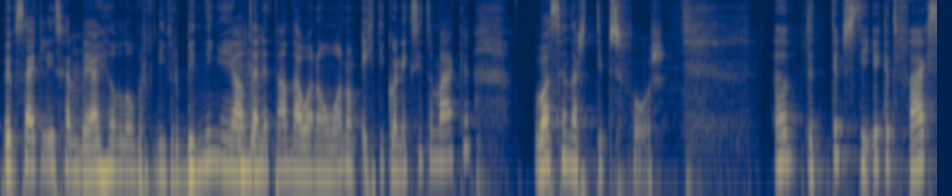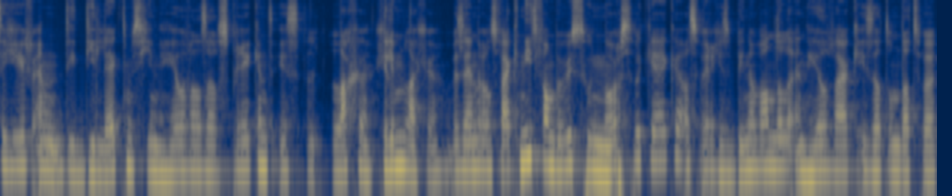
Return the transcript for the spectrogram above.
website lees, gaat het bij jou heel veel over die verbindingen. Je haalt dat net aan, dat one-on-one, om echt die connectie te maken. Wat zijn daar tips voor? Uh, de tips die ik het vaakste geef, en die, die lijkt misschien heel vanzelfsprekend, is lachen, glimlachen. We zijn er ons vaak niet van bewust hoe nors we kijken als we ergens binnenwandelen. En heel vaak is dat omdat we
